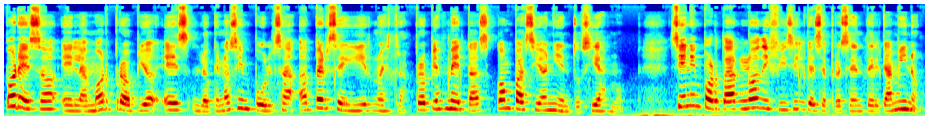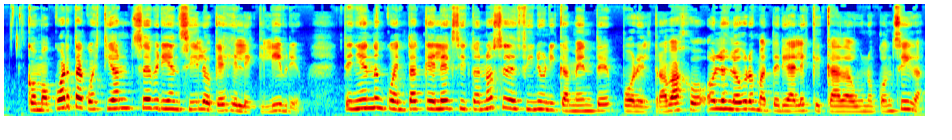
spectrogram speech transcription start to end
Por eso, el amor propio es lo que nos impulsa a perseguir nuestras propias metas con pasión y entusiasmo, sin importar lo difícil que se presente el camino. Como cuarta cuestión, se vería en sí lo que es el equilibrio, teniendo en cuenta que el éxito no se define únicamente por el trabajo o los logros materiales que cada uno consiga,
